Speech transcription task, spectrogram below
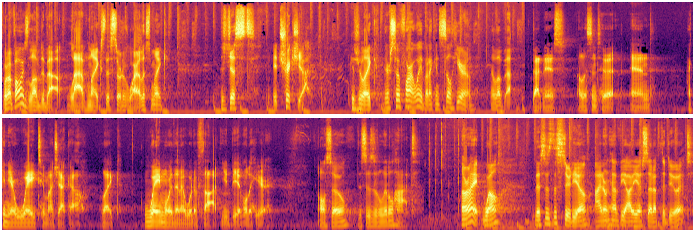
What I've always loved about lav mics, this sort of wireless mic, is just, it tricks you. Because you're like, they're so far away, but I can still hear them. I love that. Bad news. I listened to it and I can hear way too much echo. Like, way more than I would have thought you'd be able to hear. Also, this is a little hot. All right, well, this is the studio. I don't have the audio set up to do it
